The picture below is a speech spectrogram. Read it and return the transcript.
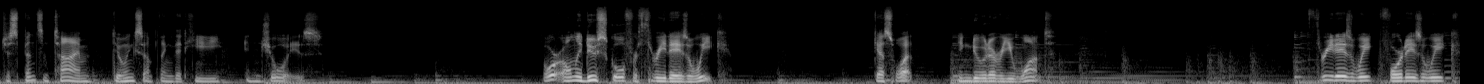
just spend some time doing something that he enjoys. Or only do school for three days a week. Guess what? You can do whatever you want. Three days a week, four days a week,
